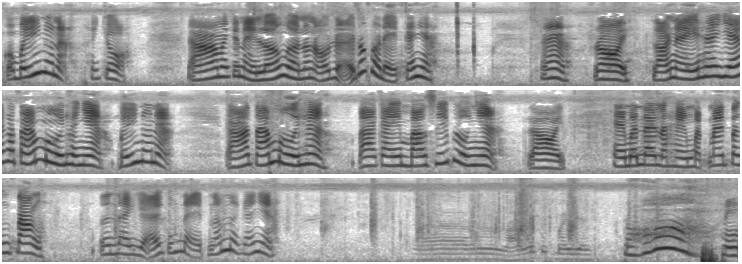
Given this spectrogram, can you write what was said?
có bí nữa nè, thấy chưa? Đó, mấy cái này lớn lên nó nổi rễ rất là đẹp cả nhà. Ha rồi loại này ha giá có 80 thôi nha bí nữa nè. Đó 80 ha ba cây em bao ship luôn nha. Rồi hàng bên đây là hàng bạch mai tân tân. Bên đây rễ cũng đẹp lắm nè cả nhà. Đó nè.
